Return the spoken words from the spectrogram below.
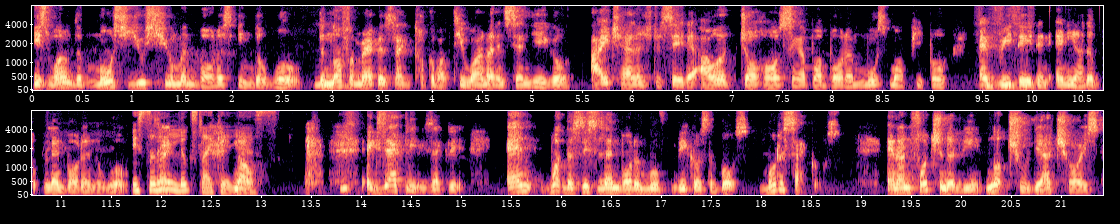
is one of the most used human borders in the world. The mm. North Americans like to talk about Tijuana and San Diego. I challenge to say that our Johor Singapore border moves more people every day than any other land border in the world. It certainly right? looks like it, now, yes. exactly, exactly. And what does this land border move vehicles the most? Motorcycles. And unfortunately, not through their choice,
